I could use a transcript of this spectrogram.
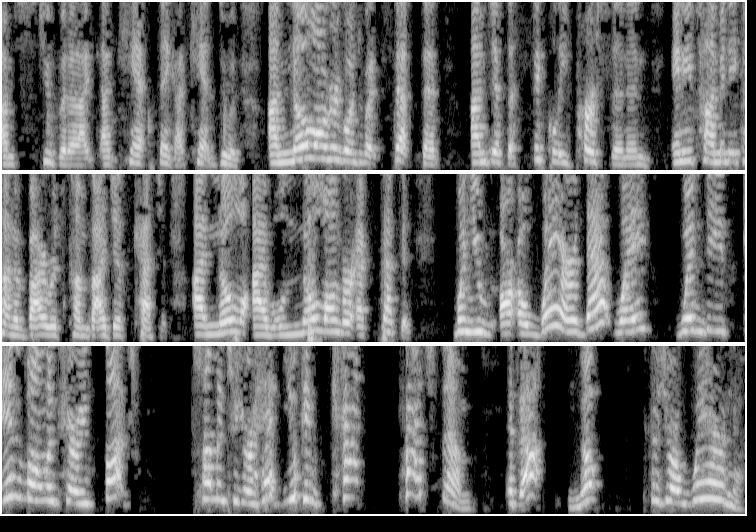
I'm stupid and I, I can't think, I can't do it. I'm no longer going to accept that I'm just a sickly person and anytime any kind of virus comes, I just catch it. I know I will no longer accept it. When you are aware that way, when these involuntary thoughts come into your head, you can catch, them. It's ah, nope, because you're aware now.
